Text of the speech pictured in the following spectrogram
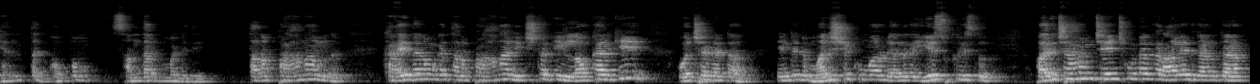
ఎంత గొప్ప సందర్భం అండి ఇది. తన ప్రాణం క్రయధనంగా తన ప్రాణాన్ని ఇచ్చుటకు ఈ లోకానికి వచ్చాడట. ఏంటంటే మనిషి కుమారుడు అనగా యేసుక్రీస్తు. పరిచారం చేయించుకోవడానికి రాలేదు కనుక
